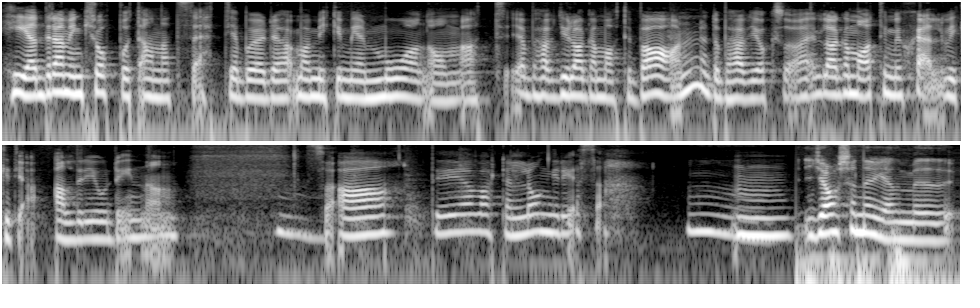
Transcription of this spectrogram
hedra min kropp på ett annat sätt. Jag började vara mycket mer mån om att jag behövde ju laga mat till barn, då behövde jag också laga mat till mig själv, vilket jag aldrig gjorde innan. Mm. Så ja, det har varit en lång resa. Mm. Mm. Jag känner igen mig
